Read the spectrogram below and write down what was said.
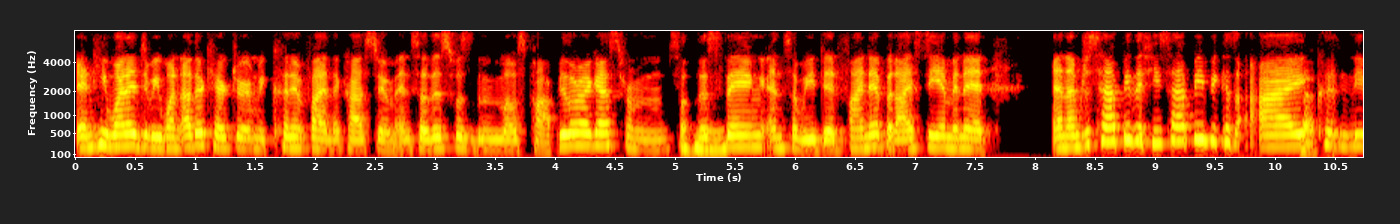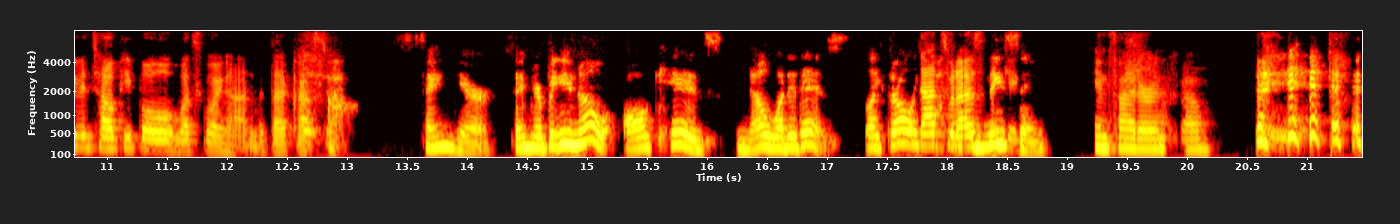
And he wanted to be one other character and we couldn't find the costume. And so this was the most popular, I guess, from mm-hmm. this thing. And so we did find it, but I see him in it. And I'm just happy that he's happy because I yes. couldn't even tell people what's going on with that costume. Same here. Same here. But you know, all kids know what it is. Like they're all like, that's what I was amazing. thinking. Insider info.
